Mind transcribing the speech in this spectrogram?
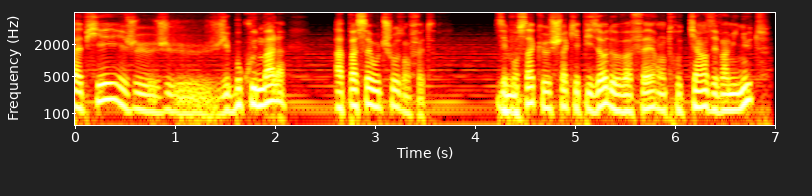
papier, j'ai beaucoup de mal à passer à autre chose en fait. C'est Mm. pour ça que chaque épisode va faire entre 15 et 20 minutes.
